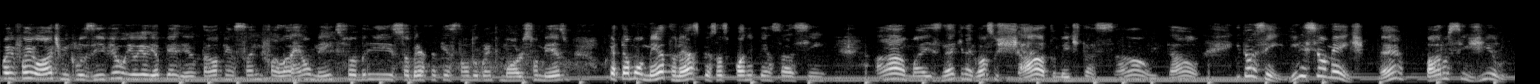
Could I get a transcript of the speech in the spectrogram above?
foi, foi ótimo. Inclusive, eu, eu, eu, eu tava pensando em falar realmente sobre, sobre essa questão do Grant Morrison mesmo, porque até o momento, né, as pessoas podem pensar assim, ah, mas, né, que negócio chato, meditação e tal. Então, assim, inicialmente, né, para o sigilo,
